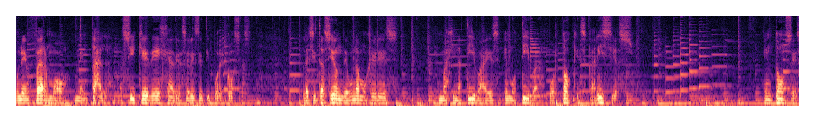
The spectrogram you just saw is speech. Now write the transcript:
un enfermo mental, así que deja de hacer este tipo de cosas. La excitación de una mujer es imaginativa, es emotiva, por toques, caricias. Entonces,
